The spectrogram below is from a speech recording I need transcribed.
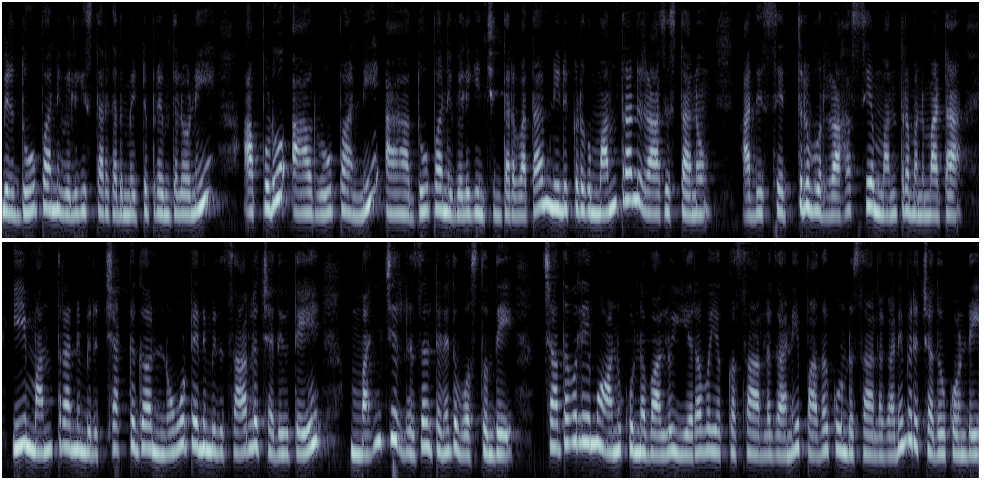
మీరు ధూపాన్ని వెలిగిస్తారు కదా మెట్టి ప్రమిదలోని అప్పుడు ఆ రూపాన్ని ఆ ధూపాన్ని వెలిగించిన తర్వాత నేను ఇక్కడ ఒక మంత్రాన్ని రాసిస్తాను. అది శత్రువు రహస్య మంత్రం అనమాట ఈ మంత్రాన్ని మీరు చక్కగా నూట ఎనిమిది సార్లు చదివితే మంచి రిజల్ట్ అనేది వస్తుంది. చదవలేము అనుకున్న వాళ్ళు ఇరవై ఒక్క సార్లు కానీ పదకొండు సార్లు కానీ మీరు చదువుకోండి.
